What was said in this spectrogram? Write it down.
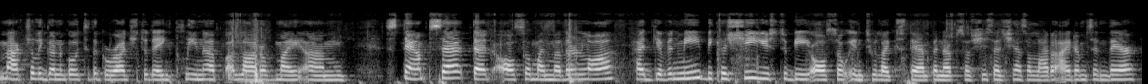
I'm actually going to go to the garage today and clean up a lot of my um, stamp set that also my mother-in-law had given me because she used to be also into like stamping up. So she said she has a lot of items in there.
